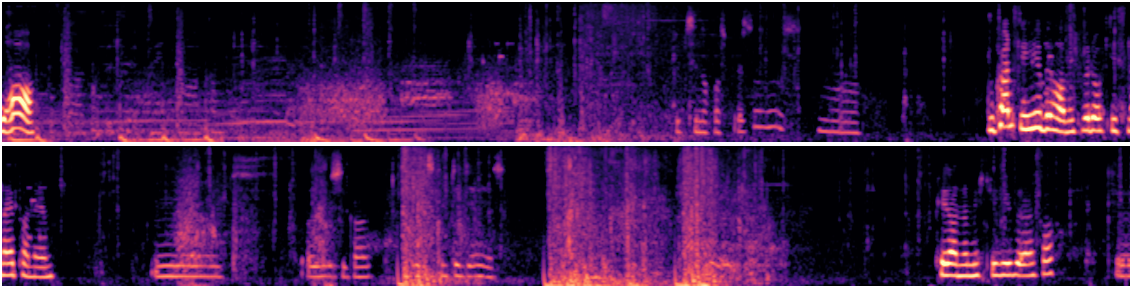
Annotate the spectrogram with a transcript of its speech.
Oha, Gibt's hier noch was Besseres? Ja. du kannst die Hebel haben. Ich würde auch die Sniper nehmen. Mm, also ist egal. Okay, was kommt denn der jetzt? Okay, dann nehme ich die Hebel einfach. Okay.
